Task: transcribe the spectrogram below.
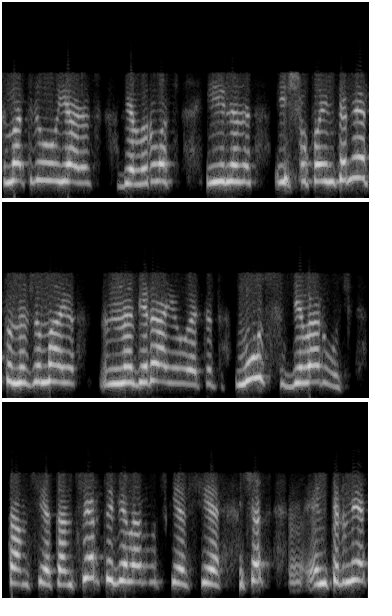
смотрю я «Белрос», и на, еще по интернету нажимаю, набираю этот МУС Беларусь. Там все концерты белорусские, все. Сейчас э, интернет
